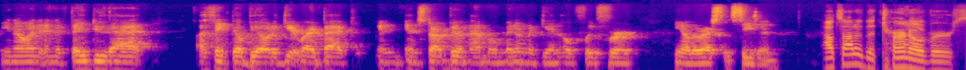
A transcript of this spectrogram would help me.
you know. And, and if they do that, I think they'll be able to get right back and, and start building that momentum again, hopefully, for, you know, the rest of the season. Outside of the turnovers,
